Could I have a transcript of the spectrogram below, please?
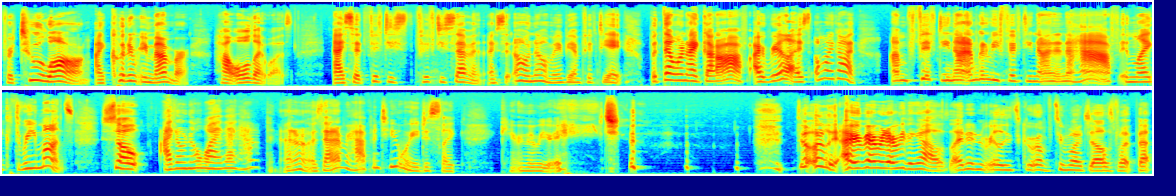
for too long. I couldn't remember how old I was. I said 50, 57. I said, oh no, maybe I'm 58. But then when I got off, I realized, oh my God, I'm 59. I'm going to be 59 and a half in like three months. So I don't know why that happened. I don't know. Has that ever happened to you where you just like can't remember your age? totally. I remembered everything else. I didn't really screw up too much else, but the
